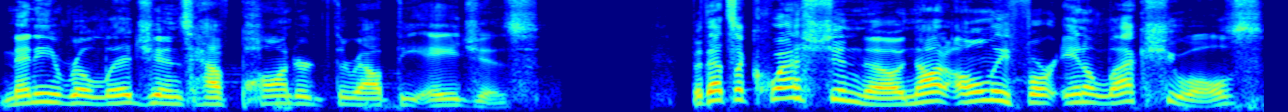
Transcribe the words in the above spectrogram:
many religions have pondered throughout the ages. But that's a question, though, not only for intellectuals,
